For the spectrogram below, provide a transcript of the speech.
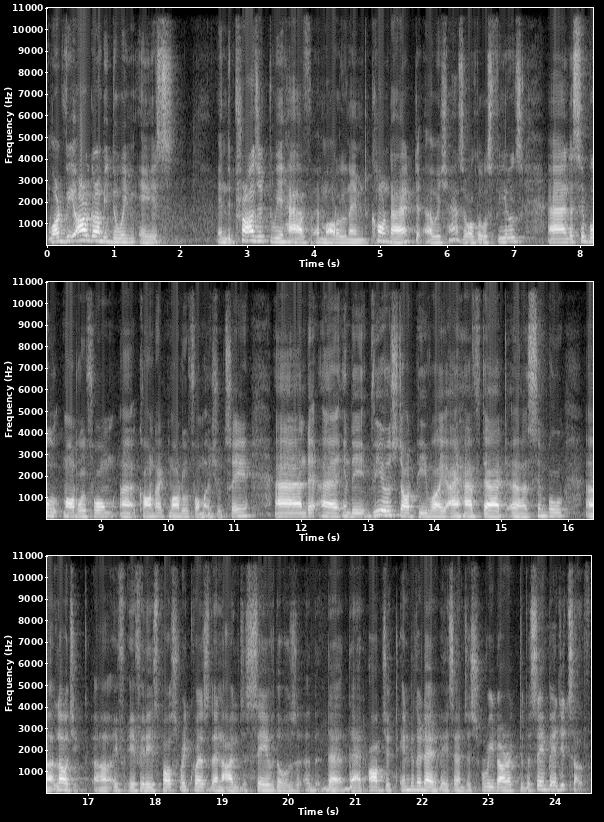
what we are going to be doing is in the project we have a model named contact uh, which has all those fields and a simple model form uh, contact model form I should say. And uh, in the views.py I have that uh, simple uh, logic. Uh, if, if it is post request then I'll just save those uh, that, that object into the database and just redirect to the same page itself.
